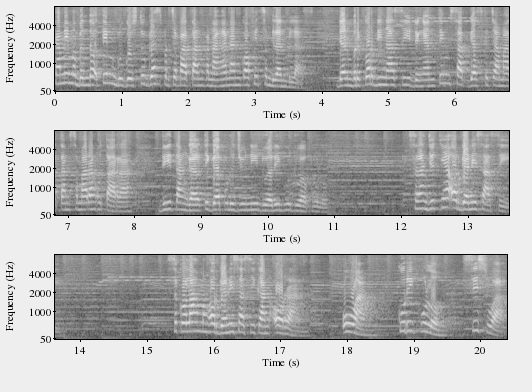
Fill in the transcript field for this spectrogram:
Kami membentuk tim gugus tugas percepatan penanganan COVID-19 dan berkoordinasi dengan tim Satgas Kecamatan Semarang Utara di tanggal 30 Juni 2020. Selanjutnya organisasi. Sekolah mengorganisasikan orang, uang, kurikulum, siswa,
